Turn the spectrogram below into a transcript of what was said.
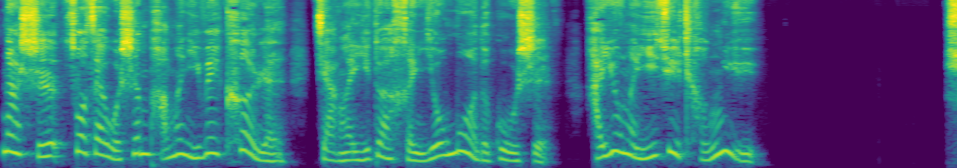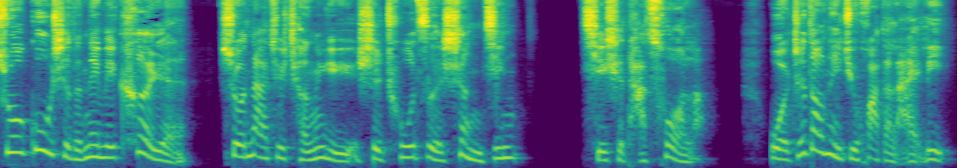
那时坐在我身旁的一位客人讲了一段很幽默的故事，还用了一句成语。说故事的那位客人说那句成语是出自圣经，其实他错了。我知道那句话的来历。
